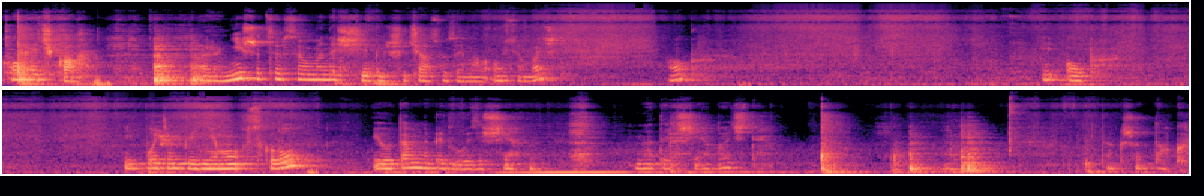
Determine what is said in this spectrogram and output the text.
хом'ячка. Раніше це все у мене ще більше часу займало. Ось, бачите? Оп. І оп. І потім підніму скло і отам на підлозі ще натече, бачите? Так що так.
